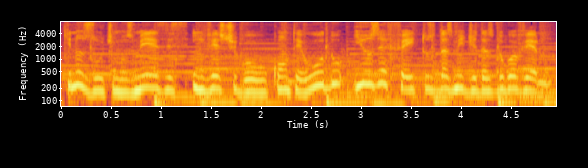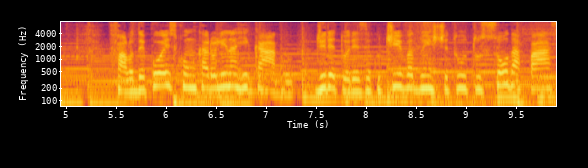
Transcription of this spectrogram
que nos últimos meses investigou o conteúdo e os efeitos das medidas do governo. Falo depois com Carolina Ricardo, diretora executiva do Instituto Sou da Paz,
